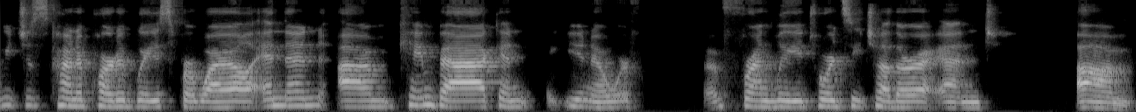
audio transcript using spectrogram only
we just kind of parted ways for a while, and then um, came back, and you know we're friendly towards each other, and um,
